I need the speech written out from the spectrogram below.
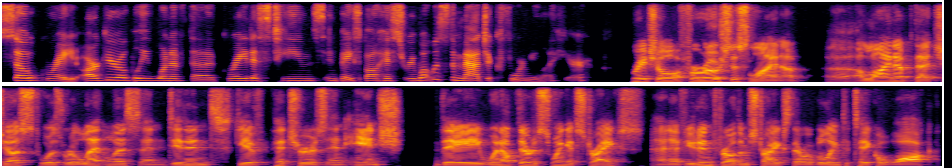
so great? Arguably one of the greatest teams in baseball history. What was the magic formula here? Rachel, a ferocious lineup, uh, a lineup that just was relentless and didn't give pitchers an inch. They went up there to swing at strikes, and if you didn't throw them strikes, they were willing to take a walk.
